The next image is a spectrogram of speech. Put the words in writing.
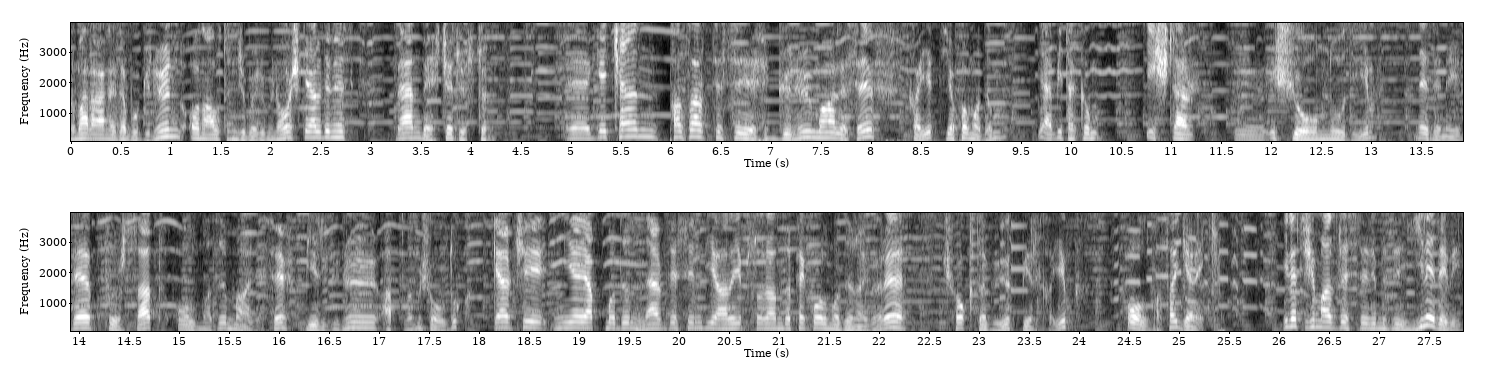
Tımarhane'de bugünün 16. bölümüne hoş geldiniz. Ben Behçet Üstün. Ee, geçen pazartesi günü maalesef kayıt yapamadım. Ya bir takım işler, e, iş yoğunluğu diyeyim. Nedeniyle fırsat olmadı maalesef. Bir günü atlamış olduk. Gerçi niye yapmadın, neredesin diye arayıp soran da pek olmadığına göre çok da büyük bir kayıp olmasa gerek. İletişim adreslerimizi yine de vereyim.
